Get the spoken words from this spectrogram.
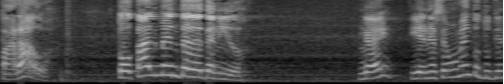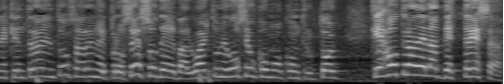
parado. Totalmente detenido. Y en ese momento tú tienes que entrar entonces ahora en el proceso de evaluar tu negocio como constructor, que es otra de las destrezas.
